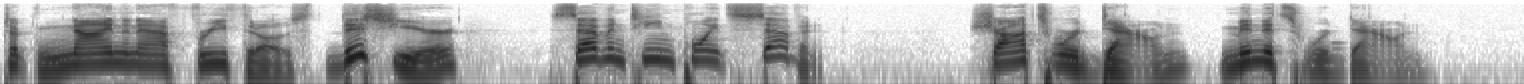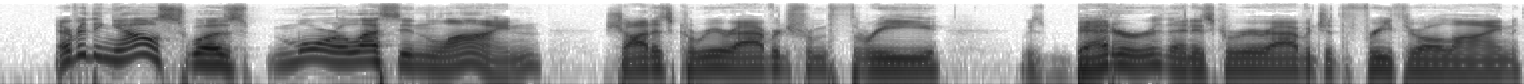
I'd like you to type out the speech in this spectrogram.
took nine and a half free throws. This year, 17.7. Shots were down, minutes were down. Everything else was more or less in line. Shot his career average from three, it was better than his career average at the free throw line.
